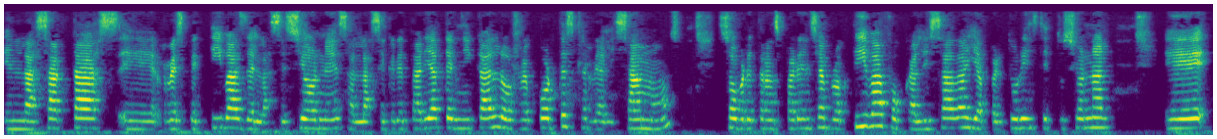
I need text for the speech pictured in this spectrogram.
en las actas eh, respectivas de las sesiones a la Secretaría Técnica los reportes que realizamos sobre transparencia proactiva, focalizada y apertura institucional, eh,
